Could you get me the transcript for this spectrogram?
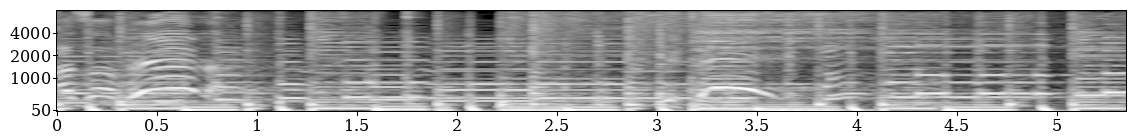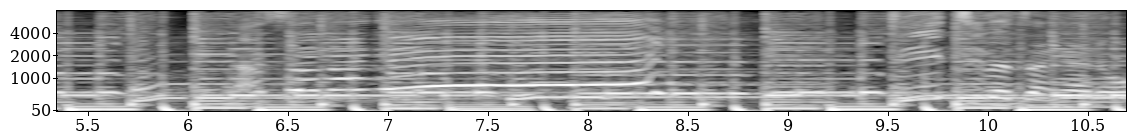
Asa vela Asa nage Titi batangano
